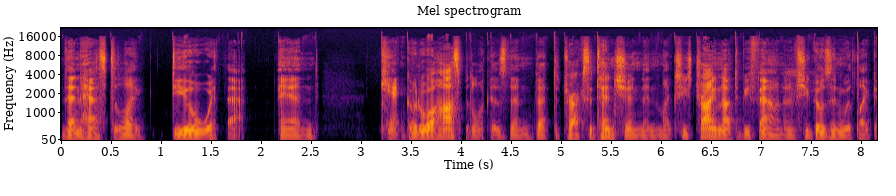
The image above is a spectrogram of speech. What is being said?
then has to like deal with that and can't go to a hospital because then that detracts attention and like she's trying not to be found and if she goes in with like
